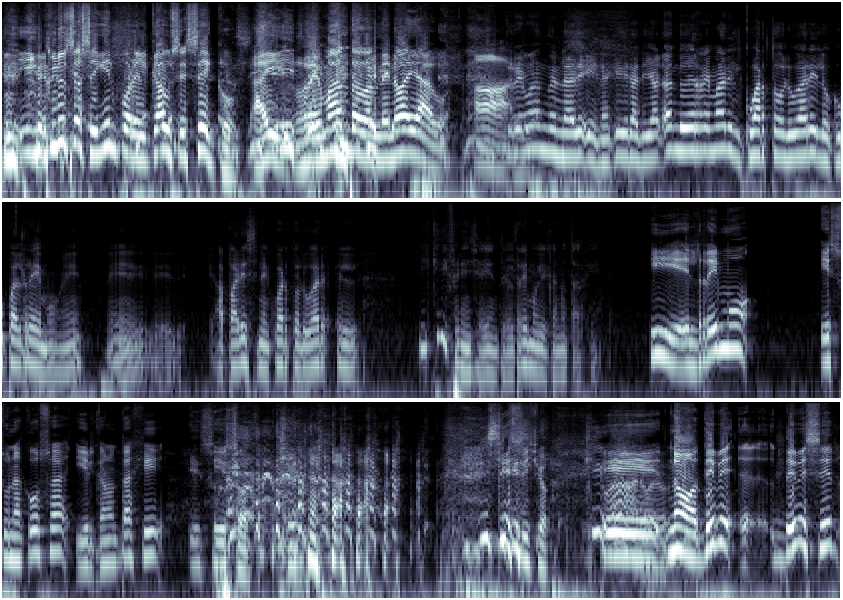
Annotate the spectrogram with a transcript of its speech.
Incluso seguir por el cauce seco, Sí. ahí, remando donde no hay agua. Remando en la arena, qué grande. Y hablando de remar, el cuarto lugar él ocupa el remo. ¿eh? El- el- aparece en el cuarto lugar el... ¿Y qué diferencia hay entre el remo y el canotaje? Y el remo es una cosa y el canotaje Eso. es otra. ¿Qué sé yo? qué Eh, no, debe, eh, debe ser.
